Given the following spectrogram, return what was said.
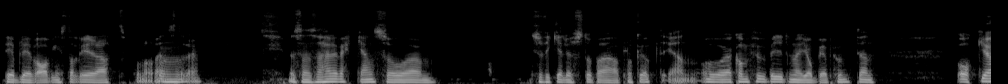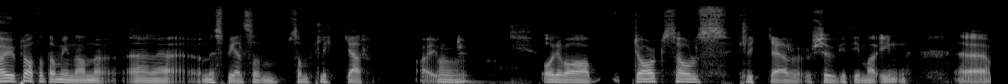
det blev avinstallerat på någon Mm. vänster där. Men sen så här i veckan så um, så fick jag lust att bara plocka upp det igen. Och jag kom förbi den här jobbiga punkten. Och jag har ju pratat om innan äh, med spel som, som klickar. Har jag gjort. Mm. Och det var Dark Souls klickar 20 timmar in. Uh,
